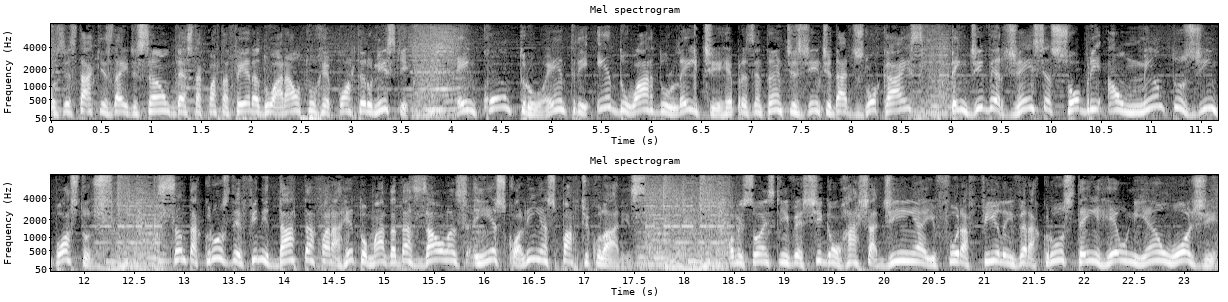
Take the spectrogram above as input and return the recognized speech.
Os destaques da edição desta quarta-feira do Arauto Repórter Unisque. Encontro entre Eduardo Leite, representantes de entidades locais, tem divergência sobre aumentos de impostos. Santa Cruz define data para a retomada das aulas em escolinhas particulares. Comissões que investigam rachadinha e fura-fila em Veracruz têm reunião hoje.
